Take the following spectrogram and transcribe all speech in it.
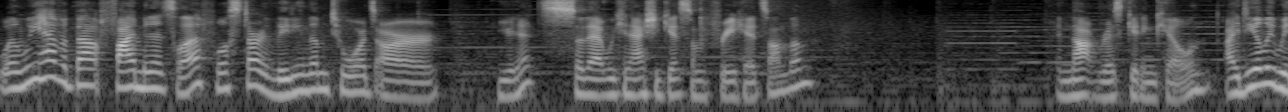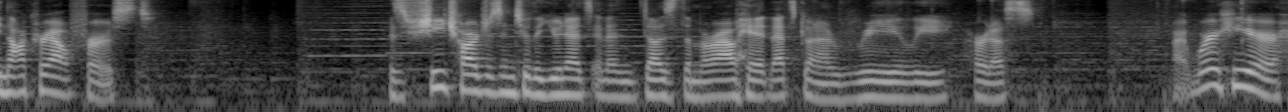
When we have about five minutes left, we'll start leading them towards our units so that we can actually get some free hits on them. And not risk getting killed. Ideally, we knock her out first. Because if she charges into the units and then does the morale hit, that's going to really hurt us. Alright, we're here.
